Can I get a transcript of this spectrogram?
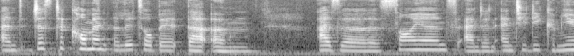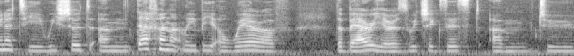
And just to comment a little bit that um, as a science and an NTD community, we should um, definitely be aware of the barriers which exist um, to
